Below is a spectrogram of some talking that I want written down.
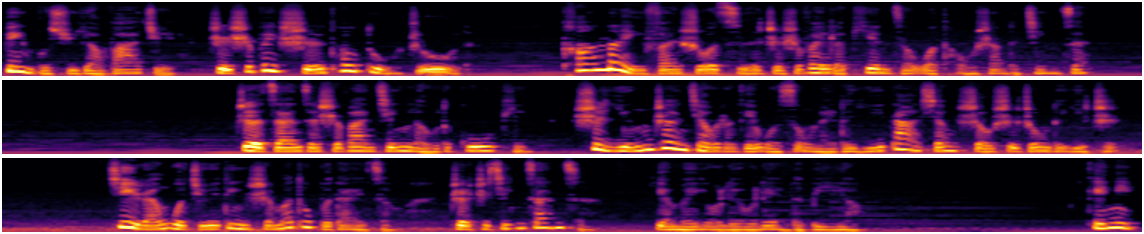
并不需要挖掘，只是被石头堵住了。他那一番说辞，只是为了骗走我头上的金簪。这簪子是万金楼的孤品，是迎战叫人给我送来的一大箱首饰中的一只。既然我决定什么都不带走，这只金簪子也没有留恋的必要。给你，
